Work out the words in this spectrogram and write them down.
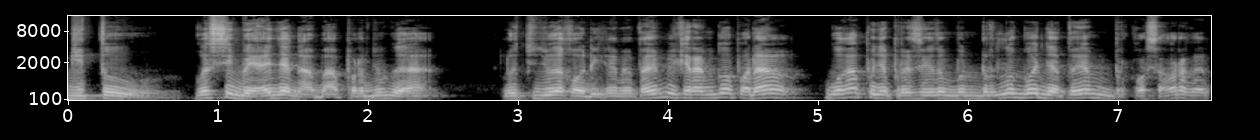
gitu. Gue sih be aja nggak baper juga. Lucu juga kalau diingat. Tapi pikiran gue padahal gue kan punya prinsip itu. Menurut lo gue jatuhnya memperkosa orang kan?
